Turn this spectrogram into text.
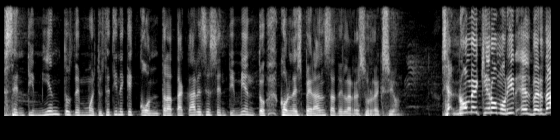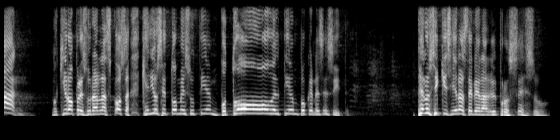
sentimientos de muerte. Usted tiene que contraatacar ese sentimiento con la esperanza de la resurrección. O sea, no me quiero morir, es verdad. No quiero apresurar las cosas. Que Dios se tome su tiempo, todo el tiempo que necesite. Pero si quisiera acelerar el proceso,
